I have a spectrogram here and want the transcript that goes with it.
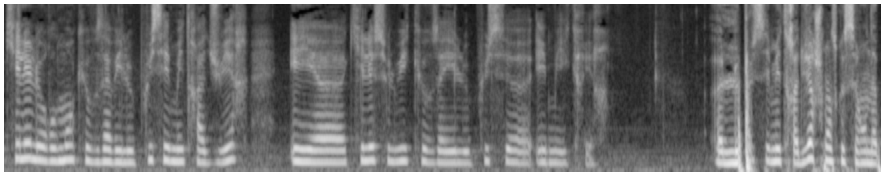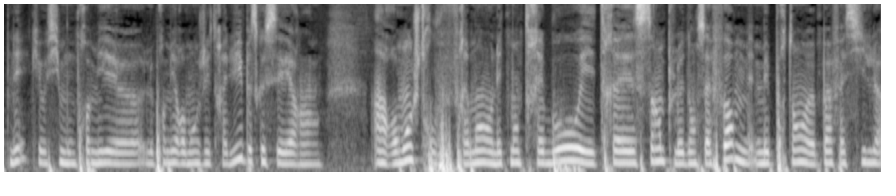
quel est le roman que vous avez le plus aimé traduire et quel est celui que vous avez le plus aimé écrire? Le plus aimé traduire, je pense que c'est En apnée, qui est aussi mon premier, euh, le premier roman que j'ai traduit, parce que c'est un, un roman que je trouve vraiment honnêtement très beau et très simple dans sa forme, mais pourtant euh, pas facile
